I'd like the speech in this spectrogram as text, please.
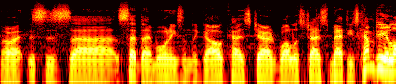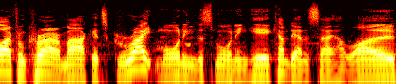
All right, this is uh, Saturday mornings on the Gold Coast. Jared Wallace, Jason Matthews, coming to you live from Carrara Markets. Great morning this morning here. Come down and say hello.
